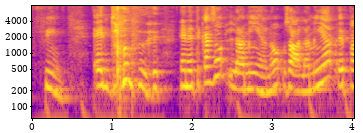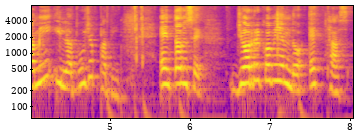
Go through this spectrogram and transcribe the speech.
Fin. Entonces, en este caso, la mía, ¿no? O sea, la mía es para mí y la tuya es para ti. Entonces, yo recomiendo estas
